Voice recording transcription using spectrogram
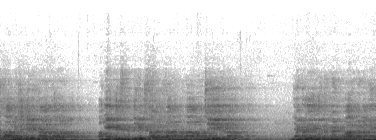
സ്ഥാപിച്ച ദേവിനാഥ അങ്ങേ സിദ്ധിയിൽ സാഷ്ടാന പ്രണാമം ചെയ്യുന്ന ഞങ്ങളെ ഒന്ന് കൺപാർക്കണമേ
